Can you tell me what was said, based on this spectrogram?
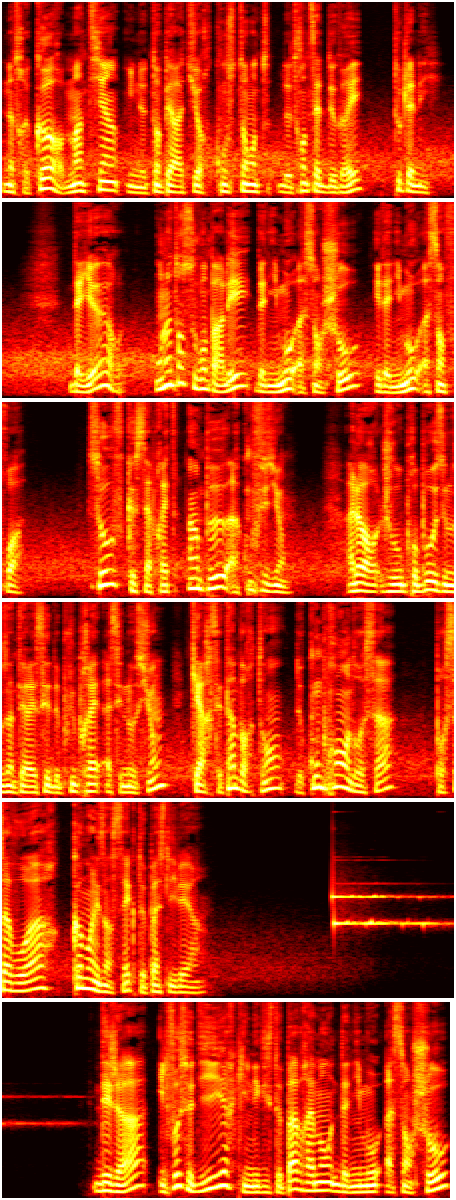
notre corps maintient une température constante de 37 degrés toute l'année. D'ailleurs, on entend souvent parler d'animaux à sang chaud et d'animaux à sang froid. Sauf que ça prête un peu à confusion. Alors je vous propose de nous intéresser de plus près à ces notions, car c'est important de comprendre ça pour savoir comment les insectes passent l'hiver. Déjà, il faut se dire qu'il n'existe pas vraiment d'animaux à sang chaud,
